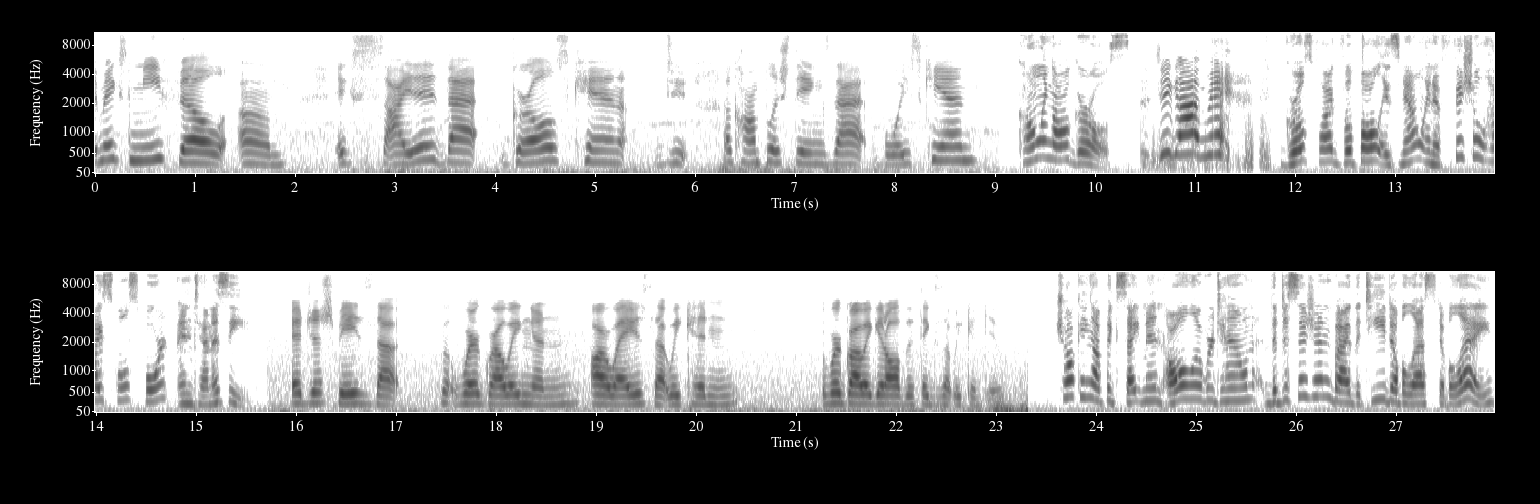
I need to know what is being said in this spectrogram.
it makes me feel um, excited that girls can do accomplish things that boys can. Calling all girls. She got me. Girls flag football is now an official high school sport in Tennessee. It just means that we're growing in our ways that we can we're growing in all the things that we can do. Chalking up excitement all over town, the decision by the TSSAA,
